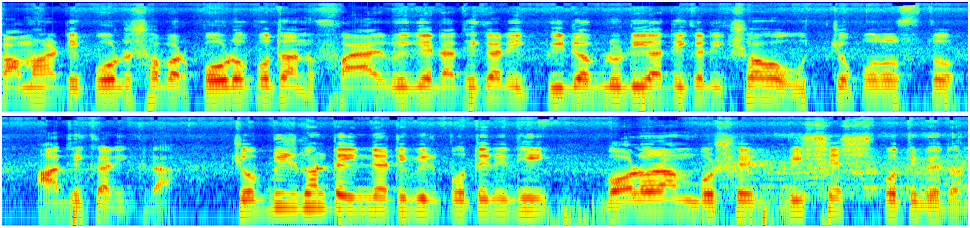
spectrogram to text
কামাহাটি পৌরসভার পৌরপ্রধান, ফায়ার ব্রিগেড আধিকারিক, পিডব্লিউডি আধিকারিক সহ উচ্চপদস্থ আধিকারিকরা। চব্বিশ ঘণ্টা ইন্ডিয়া টিভির প্রতিনিধি বলরাম বোসের বিশেষ প্রতিবেদন।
